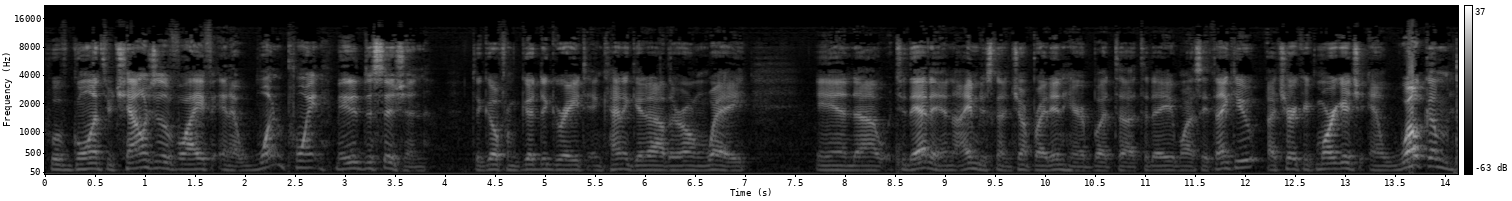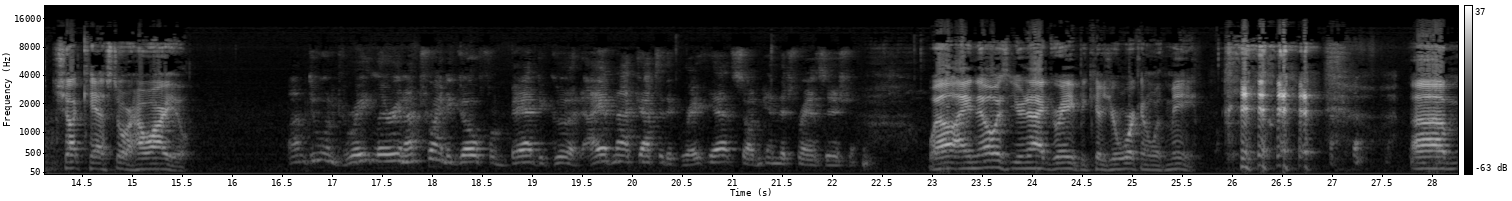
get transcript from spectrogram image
who have gone through challenges of life and at one point made a decision to go from good to great and kind of get out of their own way. And uh, to that end, I am just going to jump right in here. But uh, today, I want to say thank you, uh, Cherry Creek Mortgage, and welcome, Chuck Castor. How are you? I'm doing great, Larry, and I'm trying to go from bad to good. I have not got to the great yet, so I'm in the transition. Well, I know you're not great because you're working with me. Um,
